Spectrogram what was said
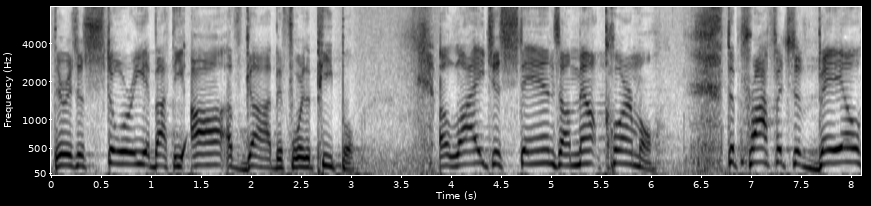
there is a story about the awe of God before the people. Elijah stands on Mount Carmel. The prophets of Baal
